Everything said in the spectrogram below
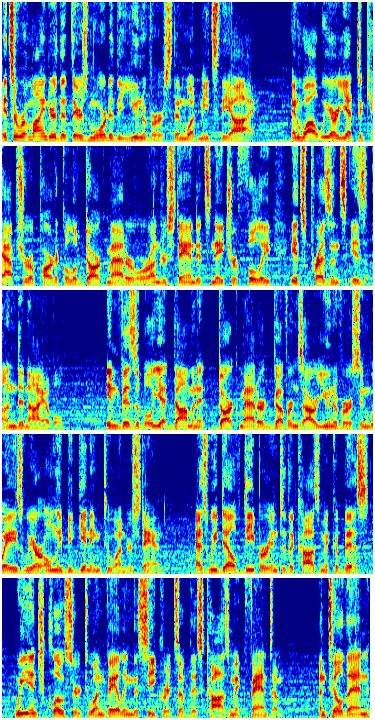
It's a reminder that there's more to the universe than what meets the eye. And while we are yet to capture a particle of dark matter or understand its nature fully, its presence is undeniable. Invisible yet dominant, dark matter governs our universe in ways we are only beginning to understand. As we delve deeper into the cosmic abyss, we inch closer to unveiling the secrets of this cosmic phantom. Until then,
